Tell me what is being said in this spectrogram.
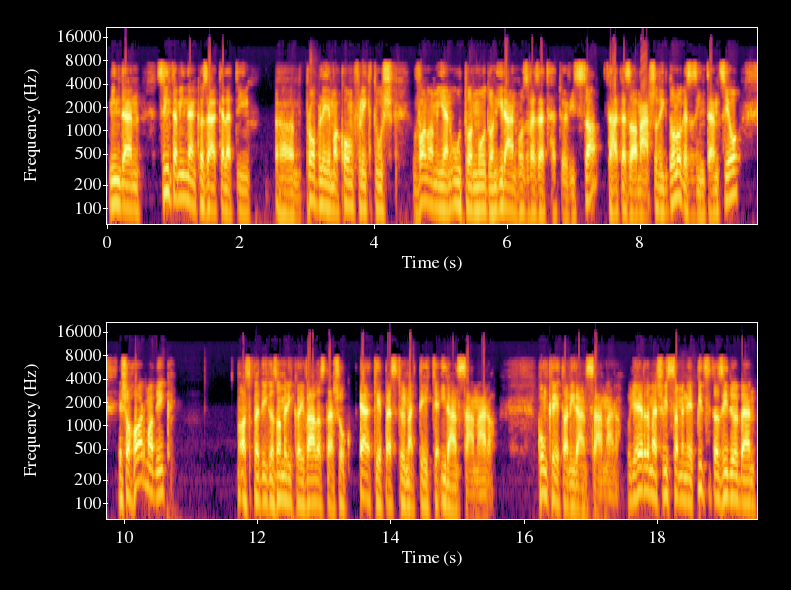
minden, szinte minden közel-keleti probléma, konfliktus valamilyen úton, módon Iránhoz vezethető vissza. Tehát ez a második dolog, ez az intenció. És a harmadik, az pedig az amerikai választások elképesztő nagy tétje Irán számára. Konkrétan Irán számára. Ugye érdemes visszamenni egy picit az időben,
